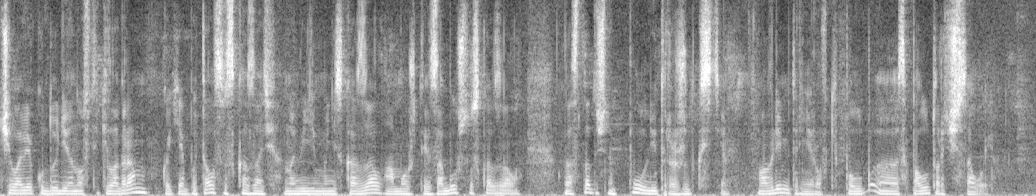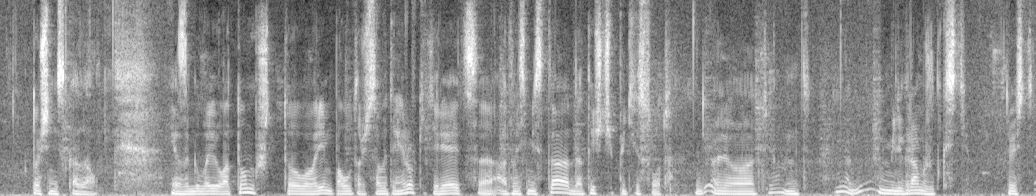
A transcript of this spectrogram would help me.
Человеку до 90 килограмм, как я пытался сказать, но, видимо, не сказал, а может, и забыл, что сказал, достаточно пол-литра жидкости во время тренировки, пол, э, полуторачасовой. Точно не сказал. Я заговорил о том, что во время полуторачасовой тренировки теряется от 800 до 1500 э, миллиграмм жидкости. То есть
